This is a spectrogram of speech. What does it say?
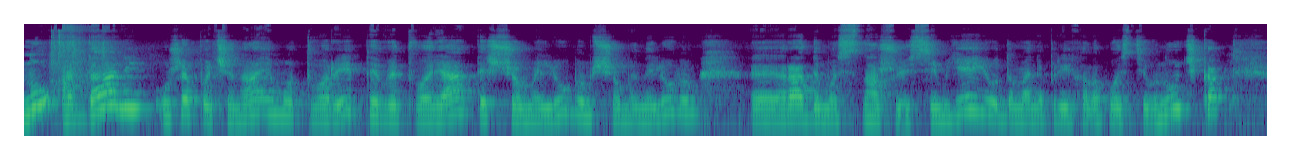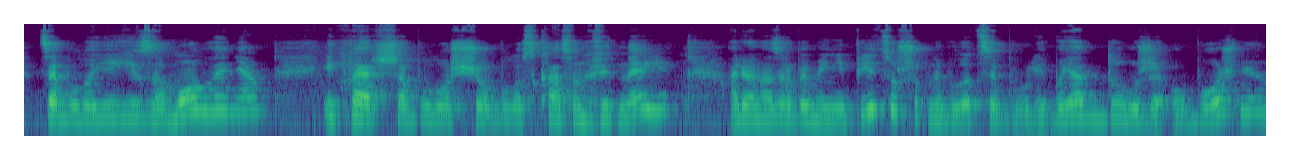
Ну, а далі вже починаємо творити, витворяти, що ми любимо, що ми не любимо. Е, Радимось з нашою сім'єю. До мене приїхала гості внучка. Це було її замовлення. І перше було, що було сказано від неї. Альона, зроби мені піцу, щоб не було цибулі. Бо я дуже обожнюю,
